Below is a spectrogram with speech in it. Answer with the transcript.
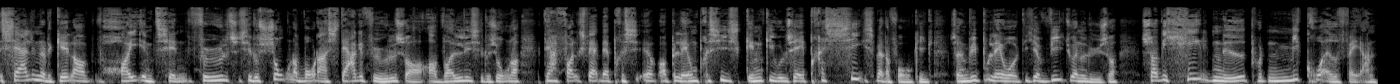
særligt når det gælder højintent følelser, situationer, hvor der er stærke følelser og voldelige situationer, det har folk svært ved at, præci- at lave en præcis gengivelse af præcis, hvad der foregik. Så når vi laver de her videoanalyser, så er vi helt nede på den mikroadfærden.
